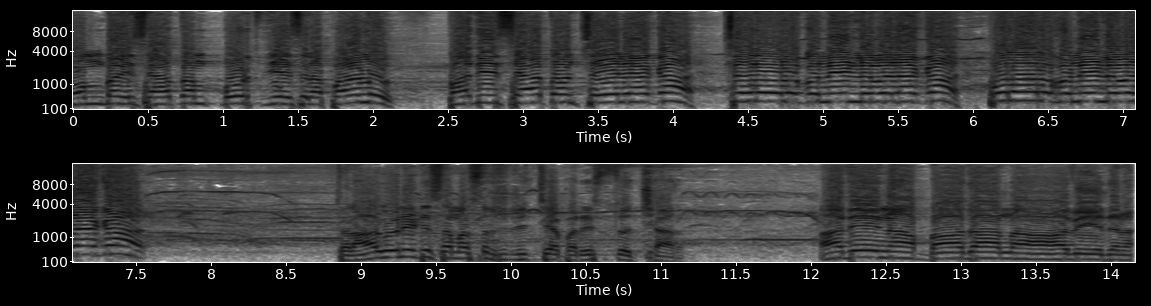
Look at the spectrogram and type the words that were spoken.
తొంభై శాతం పూర్తి చేసిన పనులు పది శాతం చేయలేక చెరువులకు నీళ్ళు ఇవ్వలేక పొలాలకు నీళ్ళు ఇవ్వలేక త్రాగునీటి సమస్య సృష్టించే పరిస్థితి వచ్చారు. అదే నా బాధ నా ఆవేదన.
